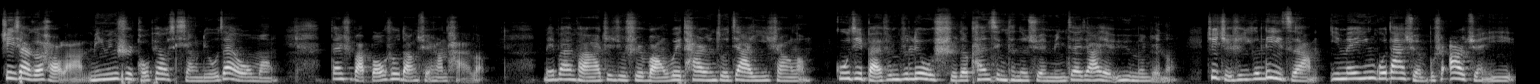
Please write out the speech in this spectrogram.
这下可好了啊，明明是投票想留在欧盟，但是把保守党选上台了。没办法啊，这就是枉为他人做嫁衣裳了。估计百分之六十的 Kensington 的选民在家也郁闷着呢。这只是一个例子啊，因为英国大选不是二选一，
